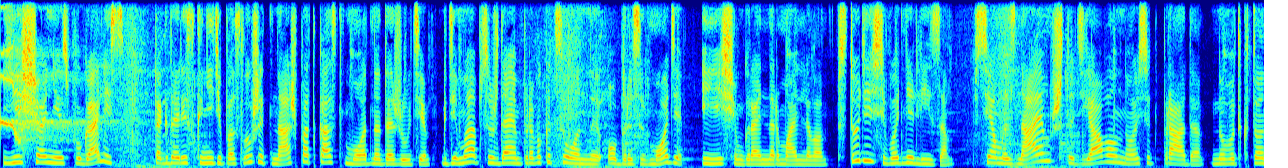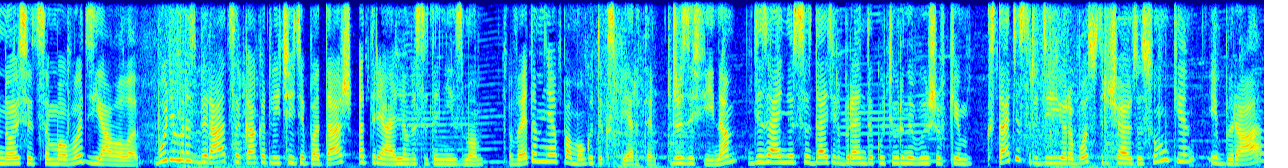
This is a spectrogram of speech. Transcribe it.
Еще не испугались? Тогда рискните послушать наш подкаст «Модно до жути», где мы обсуждаем провокационные образы в моде и ищем грань нормального. В студии сегодня Лиза. Все мы знаем, что дьявол носит Прада, но вот кто носит самого дьявола? Будем разбираться, как отличить эпатаж от реального сатанизма. В этом мне помогут эксперты. Джозефина, дизайнер-создатель бренда кутюрной вышивки. Кстати, среди ее работ встречаются сумки и бра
